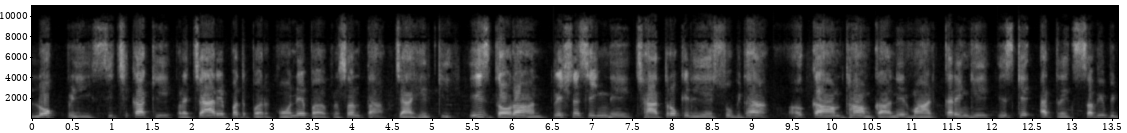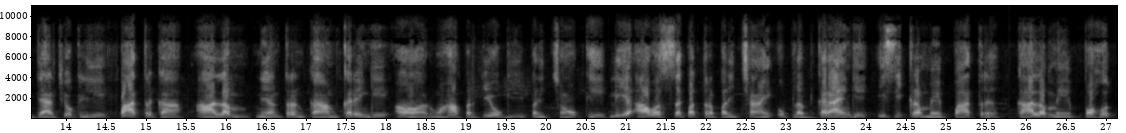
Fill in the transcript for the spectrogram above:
लोकप्रिय शिक्षिका के प्राचार्य पद पर होने पर प्रसन्नता ज़ाहिर की। इस दौरान कृष्ण सिंह ने छात्रों के लिए सुविधा और काम धाम का निर्माण करेंगे। इसके अतिरिक्त सभी विद्यार्थियों के लिए पात्र का आलम नियंत्रण काम करेंगे और वहाँ प्रतियोगी परीक्षाओं के लिए आवश्यक पत्र परीक्षाएँ उपलब्ध कराएँगे। इसी क्रम में पात्र कालम में बहुत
